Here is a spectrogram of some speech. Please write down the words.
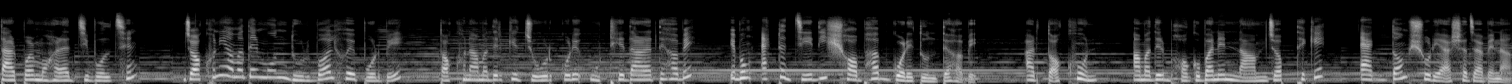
তারপর মহারাজজি বলছেন, যখনই আমাদের মন দুর্বল হয়ে পড়বে, তখন আমাদেরকে জোর করে উঠে দাঁড়াতে হবে এবং একটা জেদি স্বভাব গড়ে তুলতে হবে। আর তখন আমাদের ভগবানের নাম জপ থেকে একদম সরে আসা যাবে না।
